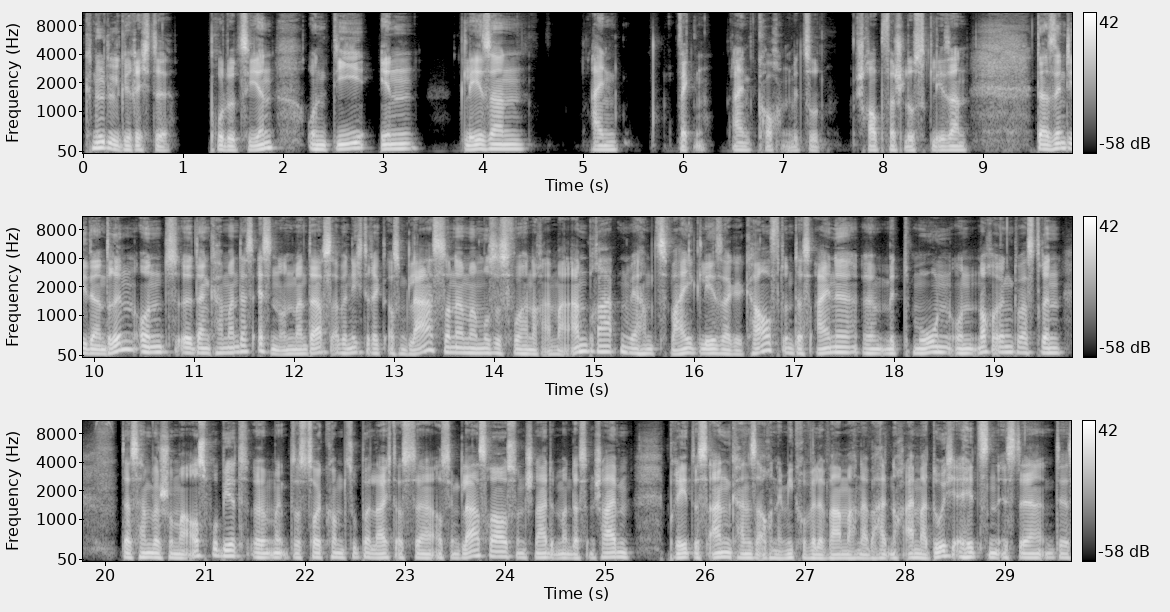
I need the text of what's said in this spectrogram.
Knödelgerichte produzieren und die in Gläsern einwecken, einkochen mit so Schraubverschlussgläsern. Da sind die dann drin und äh, dann kann man das essen. Und man darf es aber nicht direkt aus dem Glas, sondern man muss es vorher noch einmal anbraten. Wir haben zwei Gläser gekauft und das eine äh, mit Mohn und noch irgendwas drin. Das haben wir schon mal ausprobiert. Äh, das Zeug kommt super leicht aus, der, aus dem Glas raus und schneidet man das in Scheiben, brät es an, kann es auch in der Mikrowelle warm machen, aber halt noch einmal durcherhitzen ist der, der,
